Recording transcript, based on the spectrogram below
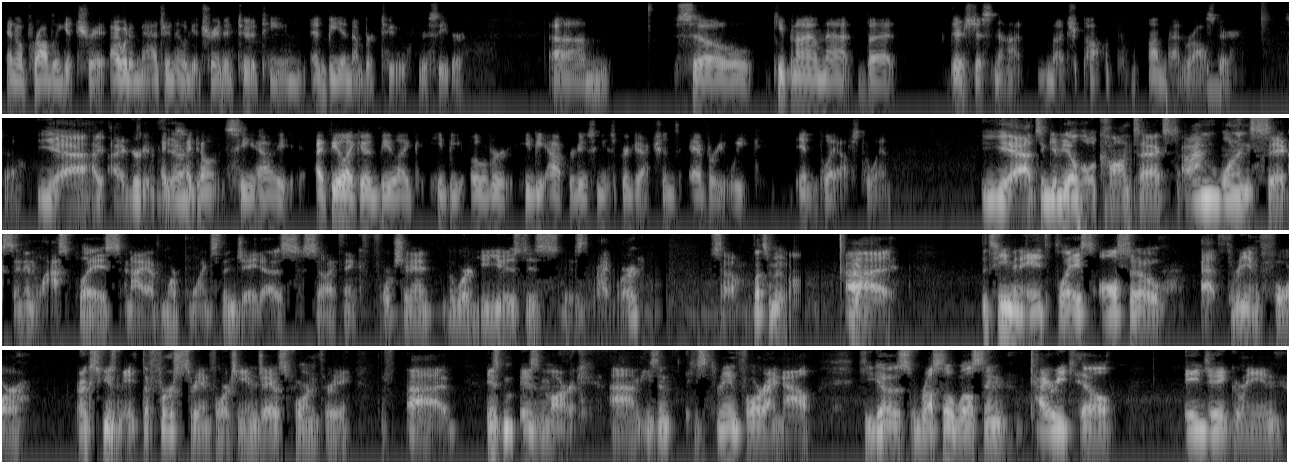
and he'll probably get traded. I would imagine he'll get traded to a team and be a number two receiver. Um, so keep an eye on that, but there's just not much pop on that roster. So yeah, I, I agree. I, I, don't see how he. I feel like it would be like he'd be over. He'd be outproducing his projections every week in playoffs to win. Yeah, to give you a little context, I'm one in six and in last place, and I have more points than Jay does. So I think fortunate, the word you used is is the right word. So let's move on. Yep. Uh, the team in eighth place also at three and four, or excuse me, the first three and four team. Jay was four and three uh, is is Mark. Um, he's in he's three and four right now. He goes Russell Wilson, Tyreek Hill, AJ Green,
